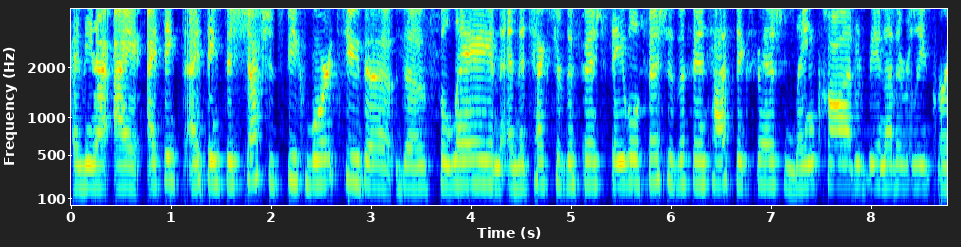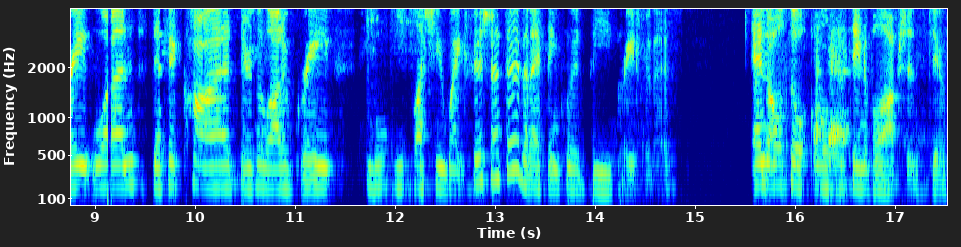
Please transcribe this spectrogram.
I mean, I, I, think I think the chef should speak more to the the fillet and, and the texture of the fish. Sable fish is a fantastic fish. Lake cod would be another really great one. Pacific cod. There's a lot of great fleshy whitefish out there that I think would be great for this. And also all sustainable options too.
